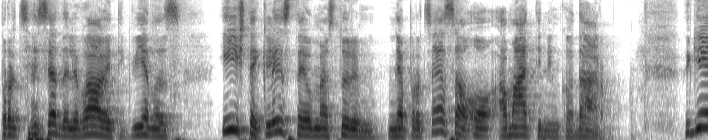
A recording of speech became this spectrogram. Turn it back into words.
procese dalyvauja tik vienas išteklis, tai jau mes turim ne procesą, o amatininko darbą. Taigi,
